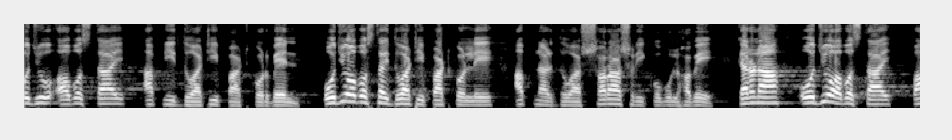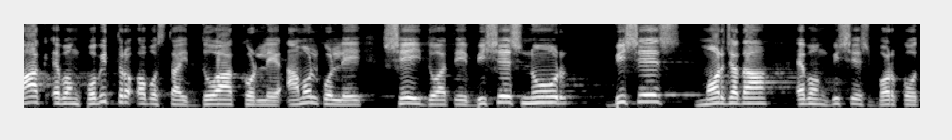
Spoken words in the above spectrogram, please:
অজু অবস্থায় আপনি দোয়াটি পাঠ করবেন। অজু অবস্থায় দোয়াটি পাঠ করলে আপনার দোয়া সরাসরি কবুল হবে। কেননা, অজু অবস্থায়, পাক এবং পবিত্র অবস্থায় দোয়া করলে, আমল করলে সেই দোয়াতে বিশেষ নূর, বিশেষ মর্যাদা এবং বিশেষ বরকত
